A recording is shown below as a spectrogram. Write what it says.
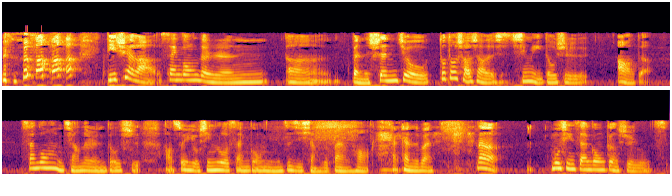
的确啦，三宫的人呃本身就多多少少心里都是傲的。三宫很强的人都是好，所以有星落三宫，你们自己想着办哈，看 看着办。那木星三宫更是如此，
